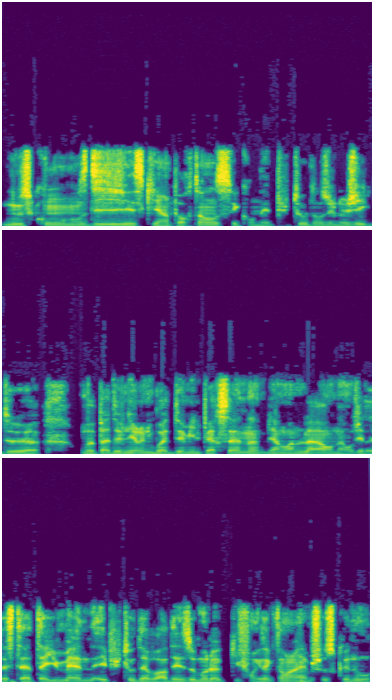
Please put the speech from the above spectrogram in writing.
Nous, ce qu'on se dit et ce qui est important, c'est qu'on est plutôt dans une logique de, euh, on veut pas devenir une boîte de 1000 personnes. Bien loin de là, on a envie de rester à taille humaine et plutôt d'avoir des homologues qui font exactement la même chose que nous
